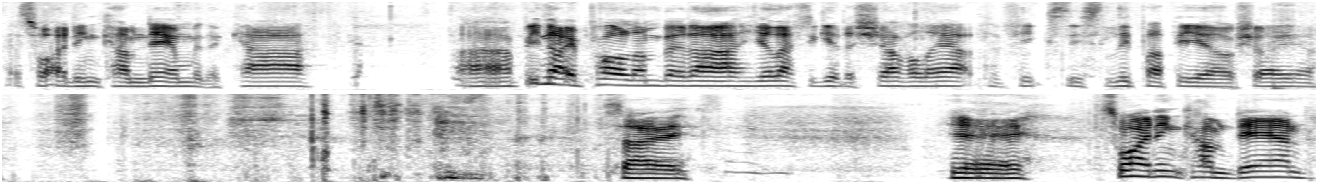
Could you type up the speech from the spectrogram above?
That's why I didn't come down with a car. Uh, be no problem, but uh, you'll have to get the shovel out to fix this lip up here. I'll show you. so, yeah, that's why I didn't come down.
